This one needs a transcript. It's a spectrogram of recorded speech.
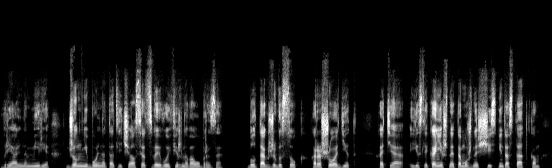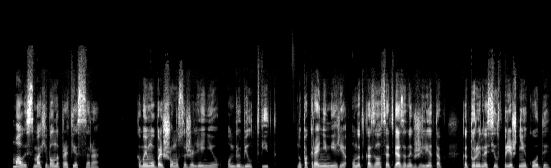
В реальном мире Джон не больно-то отличался от своего эфирного образа. Был также высок, хорошо одет, хотя, если, конечно, это можно счесть недостатком, малый смахивал на профессора. К моему большому сожалению, он любил твит. Но, по крайней мере, он отказался от вязаных жилетов, которые носил в прежние годы.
